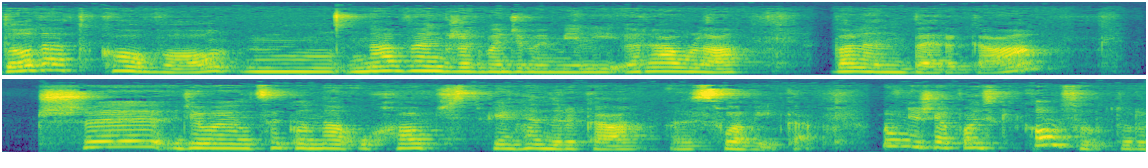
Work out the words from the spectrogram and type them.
Dodatkowo mm, na Węgrzech będziemy mieli Raula Wallenberga czy działającego na uchodźstwie Henryka Sławika. Również japoński konsul, który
